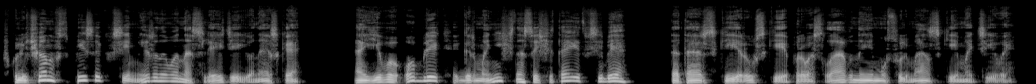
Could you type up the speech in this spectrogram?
включен в список всемирного наследия ЮНЕСКО, а его облик гармонично сочетает в себе татарские, русские, православные, мусульманские мотивы.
